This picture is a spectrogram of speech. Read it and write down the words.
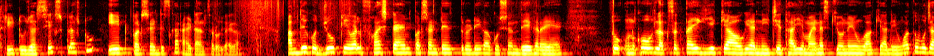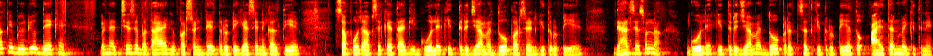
थ्री टू जा six plus two eight percent इसका राइट आंसर हो जाएगा। अब देखो, जो केवल फ़र्स्ट टाइम परसेंटेज त्रुटि का क्वेश्चन देख रहे हैं तो उनको लग सकता है कि ये क्या हो गया, नीचे था, ये माइनस क्यों नहीं हुआ, क्या नहीं हुआ? तो वो जाके वीडियो देखें। मैंने अच्छे से बताया कि परसेंटेज त्रुटि कैसे निकलती है। सपोज़ आपसे कहता है कि गोले की त्रिज्या में दो परसेंट की त्रुटि है। ध्यान से सुनना। गोले की त्रिज्या में दो प्रतिशत की त्रुटि है तो आयतन में कितने?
